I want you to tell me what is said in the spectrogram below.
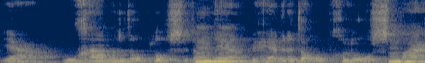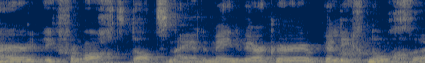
ja, hoe gaan we het oplossen dan? Mhm. Ja, we hebben het al opgelost, Mhm. maar ik verwacht dat nou ja, de medewerker wellicht nog eh,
